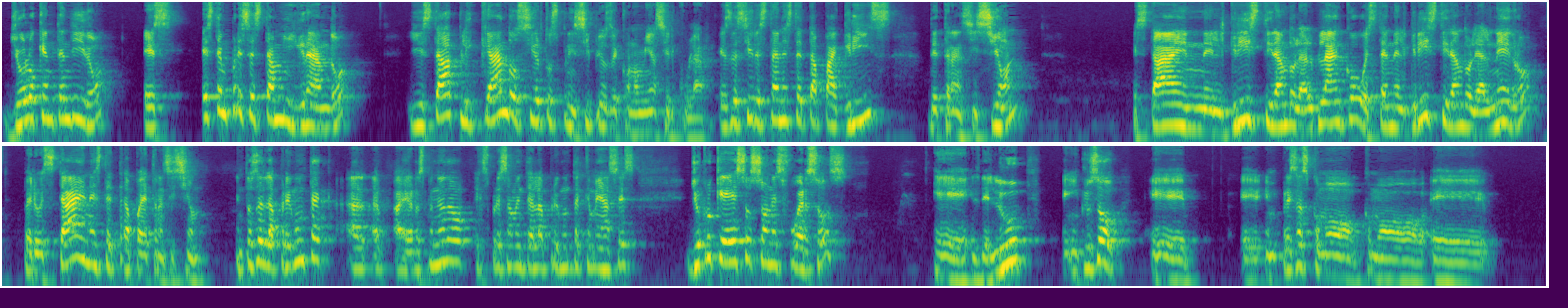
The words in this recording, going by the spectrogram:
Yo lo que he entendido es, esta empresa está migrando y está aplicando ciertos principios de economía circular. Es decir, está en esta etapa gris de transición, está en el gris tirándole al blanco o está en el gris tirándole al negro, pero está en esta etapa de transición. Entonces, la pregunta, respondiendo expresamente a la pregunta que me haces, yo creo que esos son esfuerzos eh, el de Loop, e incluso eh, eh, empresas como, como eh,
